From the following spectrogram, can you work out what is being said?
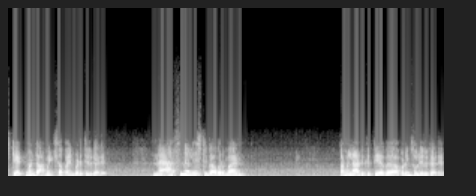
ஸ்டேட்மெண்ட்டை அமித்ஷா பயன்படுத்தியிருக்காரு. நேஷனலிஸ்ட் கவர்மெண்ட் தமிழ்நாடுக்கு தேவை அப்படின்னு சொல்லியிருக்காரு.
